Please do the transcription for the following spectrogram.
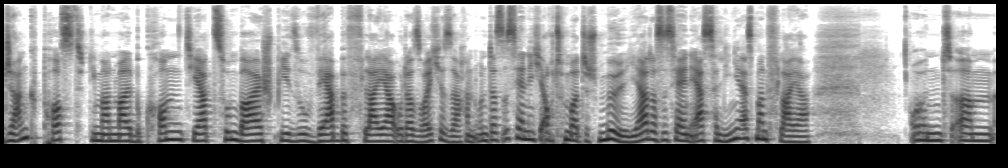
Junk-Post, die man mal bekommt. Ja, zum Beispiel so Werbeflyer oder solche Sachen. Und das ist ja nicht automatisch Müll. Ja, das ist ja in erster Linie erstmal ein Flyer. Und ähm,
